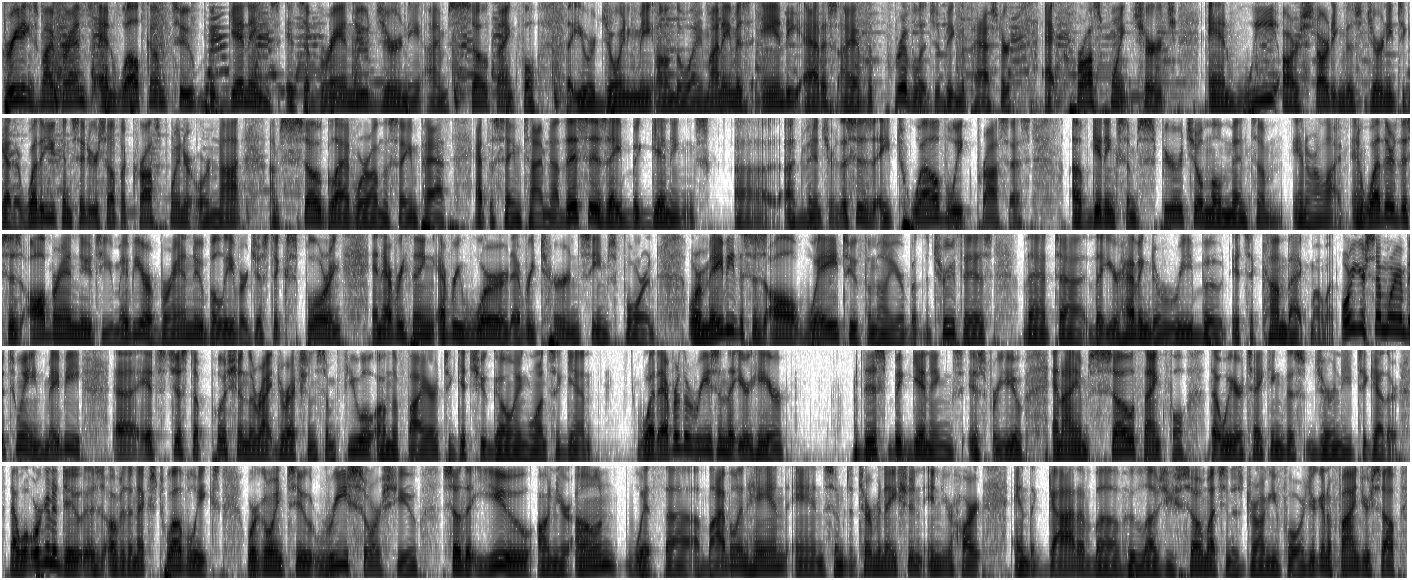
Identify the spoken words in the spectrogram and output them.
Greetings, my friends, and welcome to Beginnings. It's a brand new journey. I'm so thankful that you are joining me on the way. My name is Andy Addis. I have the privilege of being the pastor at Crosspoint Church, and we are starting this journey together. Whether you consider yourself a crosspointer or not, I'm so glad we're on the same path at the same time. Now, this is a beginnings uh, adventure. This is a 12 week process of getting some spiritual momentum in our life. And whether this is all brand new to you, maybe you're a brand new believer just exploring and everything, every word, every turn seems foreign, or maybe this is all way too familiar, but the truth is that uh, that you're having to reboot. It's a comeback moment, or you're somewhere in between. Maybe uh, it's just a push in the right direction, some fuel on the fire to get you going once again. Whatever the reason that you're here, this beginnings is for you. And I am so thankful that we are taking this journey together. Now, what we're going to do is over the next 12 weeks, we're going to resource you so that you, on your own, with uh, a Bible in hand and some determination in your heart, and the God above who loves you so much and is drawing you forward, you're going to find yourself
